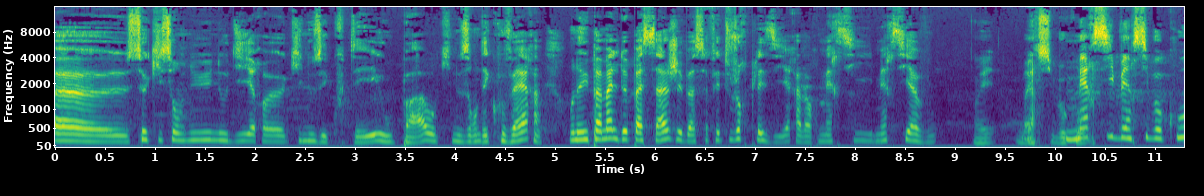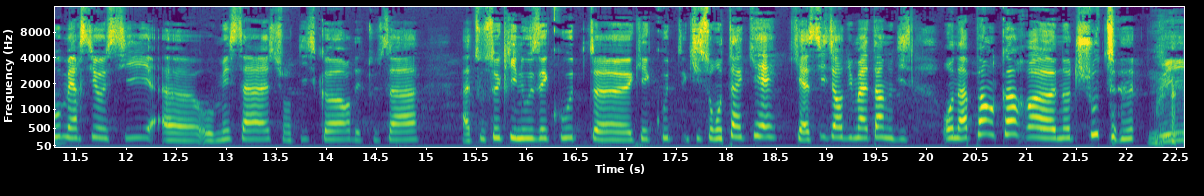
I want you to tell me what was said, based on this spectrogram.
Euh, ceux qui sont venus nous dire euh, qui nous écoutaient ou pas, ou qui nous ont découvert. On a eu pas mal de passages, et ben ça fait toujours plaisir. Alors merci, merci à vous. Oui, merci beaucoup. Merci, merci beaucoup. Merci aussi euh, aux messages sur Discord et tout ça, à tous ceux qui nous écoutent, euh, qui écoutent, qui sont au taquet, qui à 6 heures du matin nous disent on n'a pas encore euh, notre shoot. Oui.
